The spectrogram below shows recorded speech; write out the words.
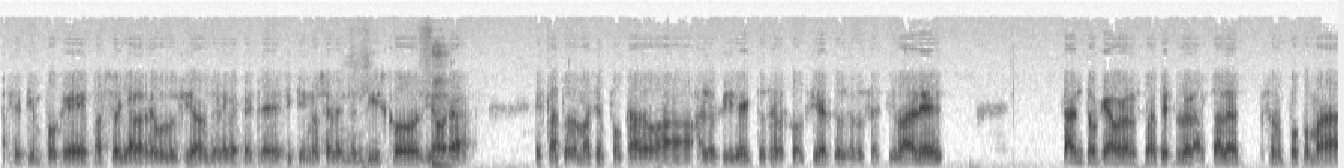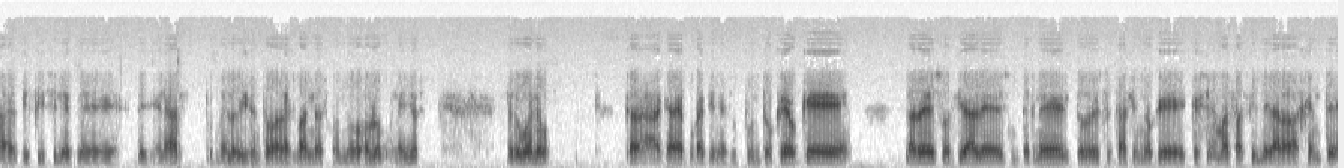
Hace tiempo que pasó ya la revolución del MP3 y que no se venden discos y ahora está todo más enfocado a, a los directos, a los conciertos, a los festivales, tanto que ahora los conciertos de las salas son un poco más difíciles de, llenar, me lo dicen todas las bandas cuando hablo con ellos, pero bueno, cada, época tiene su punto. Creo que las redes sociales, internet, todo esto está haciendo que, que sea más fácil llegar a la gente,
